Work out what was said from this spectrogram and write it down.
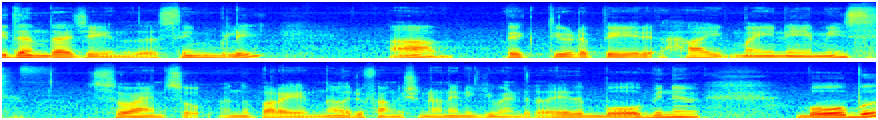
ഇതെന്താ ചെയ്യുന്നത്? സിംപ്ലി ആ വ്യക്തിയുടെ പേര് hi my name is so and so എന്ന് പറയുന്ന ഒരു ഫംഗ്ഷനാണ് എനിക്ക് വേണ്ടത്. അതായത് ബോബിന് ബോബ്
